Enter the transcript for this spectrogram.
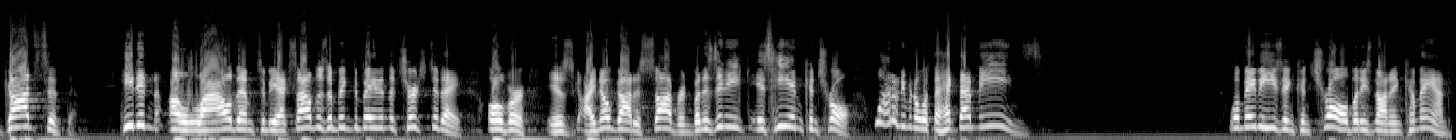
God sent them. He didn't allow them to be exiled. There's a big debate in the church today over is I know God is sovereign, but is he, is he in control? Well, I don't even know what the heck that means. Well, maybe he's in control, but he's not in command.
